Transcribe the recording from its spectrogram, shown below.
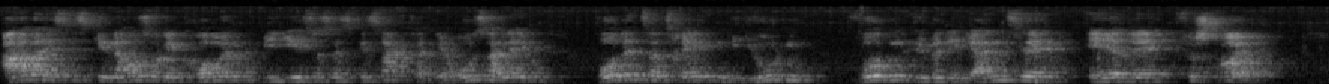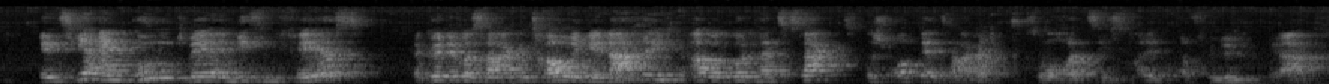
Aber es ist genauso gekommen, wie Jesus es gesagt hat. Jerusalem wurde zertreten, die Juden wurden über die ganze Erde verstreut. Wenn es hier ein Punkt wäre in diesem Vers, dann könnte man sagen, traurige Nachricht, aber Gott hat es gesagt, der Sport der Tage, so hat sich halt erfüllt. Ja.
